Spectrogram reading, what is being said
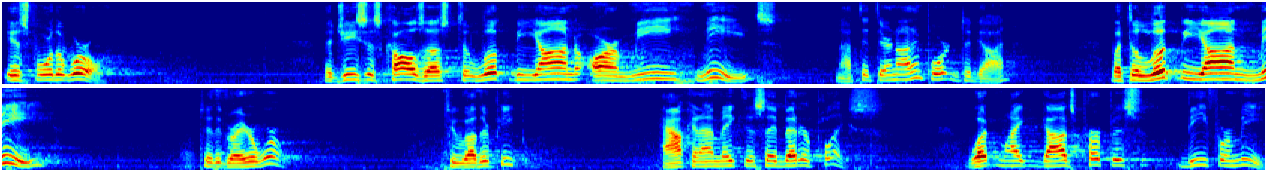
is for the world. That Jesus calls us to look beyond our me needs, not that they're not important to God, but to look beyond me to the greater world to other people? How can I make this a better place? What might God's purpose be for me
